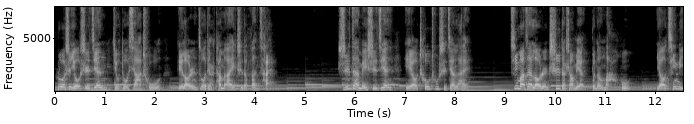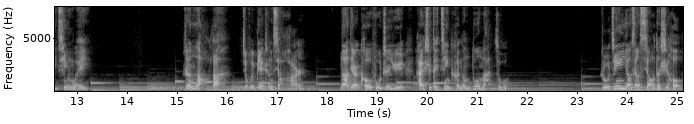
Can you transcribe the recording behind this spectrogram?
若是有时间，就多下厨给老人做点他们爱吃的饭菜。实在没时间，也要抽出时间来。起码在老人吃的上面不能马虎，要亲力亲为。人老了就会变成小孩儿，那点口腹之欲还是得尽可能多满足。如今要像小的时候，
